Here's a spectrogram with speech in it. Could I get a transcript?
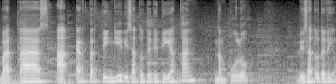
Batas AR tertinggi di 1.3 kan 60. Di 1.4,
